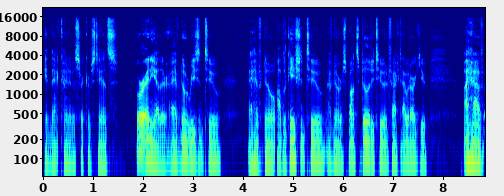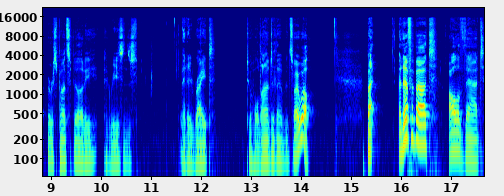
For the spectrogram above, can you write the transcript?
in that kind of a circumstance or any other. I have no reason to. I have no obligation to. I have no responsibility to. In fact, I would argue I have a responsibility and reasons and a right to hold on to them, and so I will. But enough about all of that.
